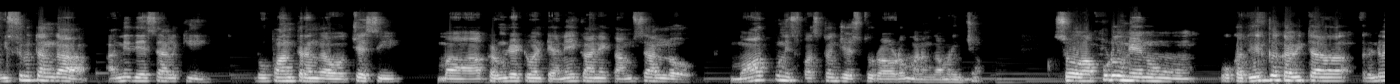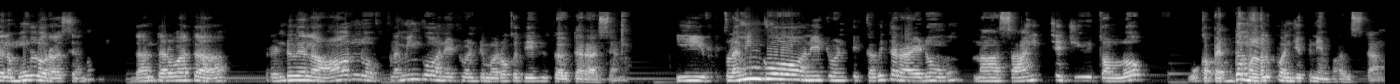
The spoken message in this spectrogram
విస్తృతంగా అన్ని దేశాలకి రూపాంతరంగా వచ్చేసి మా అక్కడ ఉండేటువంటి అనేక అనేక అంశాల్లో మార్పుని స్పష్టం చేస్తూ రావడం మనం గమనించాం. సో అప్పుడు నేను ఒక దీర్ఘ కవిత రెండు వేల మూడులో రాశాను. దాని తర్వాత రెండు వేల ఆరులో ఫ్లమింగో అనేటువంటి మరొక దీర్ఘ కవిత రాశాను. ఈ ఫ్లమింగో అనేటువంటి కవిత రాయడం నా సాహిత్య జీవితంలో ఒక పెద్ద మలుపు అని చెప్పి నేను భావిస్తాను.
